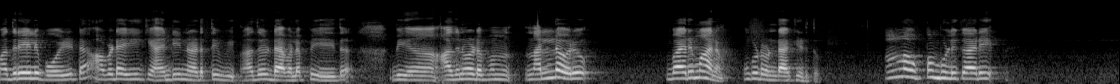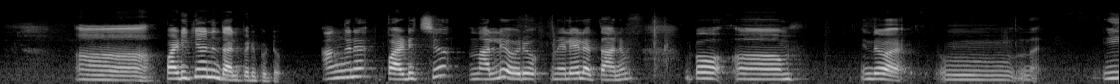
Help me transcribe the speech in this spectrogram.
മധുരയിൽ പോയിട്ട് അവിടെ ഈ ക്യാന്റീൻ നടത്തി അത് ഡെവലപ്പ് ചെയ്ത് അതിനോടൊപ്പം നല്ല ഒരു വരുമാനം കൂടെ ഉണ്ടാക്കിയെടുത്തു. ആ ഒപ്പം പുള്ളിക്കാരി പഠിക്കാനും താല്പര്യപ്പെട്ടു. അങ്ങനെ പഠിച്ച് നല്ല ഒരു നിലയിലെത്താനും ഇപ്പോൾ എന്തുവാ ഈ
